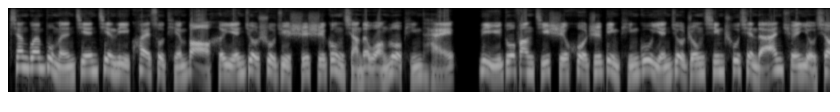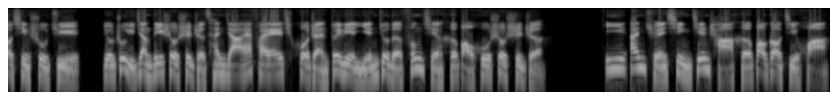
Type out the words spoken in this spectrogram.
相关部门间建立快速填报和研究数据实时共享的网络平台，利于多方及时获知并评估研究中新出现的安全有效性数据，有助于降低受试者参加 FIH 扩展队列研究的风险和保护受试者。一、安全性监察和报告计划，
